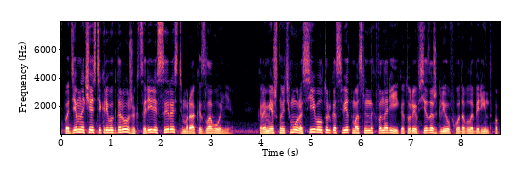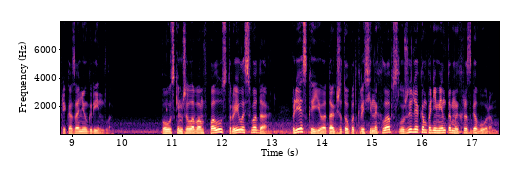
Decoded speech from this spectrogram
В подземной части кривых дорожек царили сырость, мрак и зловоние. Кромешную тьму рассеивал только свет масляных фонарей, которые все зажгли у входа в лабиринт по приказанию Гриндла. По узким желобам в полу струилась вода. Плеск ее, а также топот крысиных лап служили аккомпанементом их разговорам.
